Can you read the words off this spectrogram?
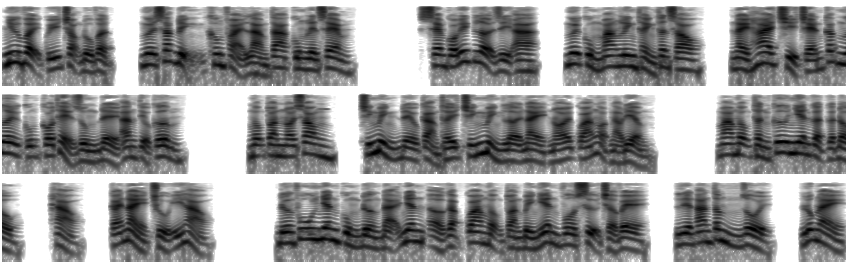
Như vậy quý trọng đồ vật, ngươi xác định không phải làm ta cung lên xem. Xem có ích lợi gì à, ngươi cùng mang linh thành thân sau, này hai chỉ chén các ngươi cũng có thể dùng để ăn tiểu cơm. Mộng Toàn nói xong, chính mình đều cảm thấy chính mình lời này nói quá ngọt ngào điểm. Mà mộng Thần cư nhiên gật gật đầu, hảo, cái này chủ ý hảo. Đường phu nhân cùng đường đại nhân ở gặp qua mộng Toàn bình yên vô sự trở về, liền an tâm rồi, lúc này,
